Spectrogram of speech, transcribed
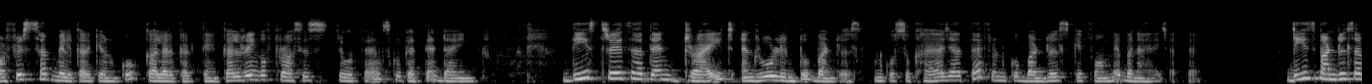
और फिर सब मिल करके उनको कलर करते हैं। कलरिंग ऑफ़ प्रोसेस जो होता है उसको कहते हैं dyeing these threads are then dried and rolled into bundles उनको सुखाया जाता है, फिर उनको बंडल्स के फॉर्म में बनाया जाता है। These bundles are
